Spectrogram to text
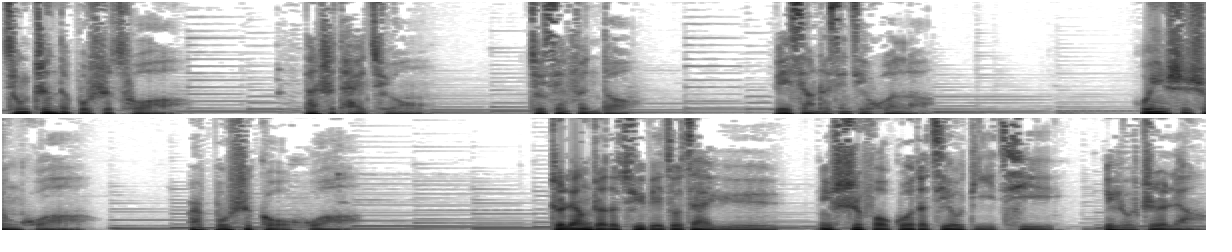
穷真的不是错，但是太穷，就先奋斗，别想着先结婚了。婚姻是生活，而不是苟活。这两者的区别就在于你是否过得既有底气又有质量。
